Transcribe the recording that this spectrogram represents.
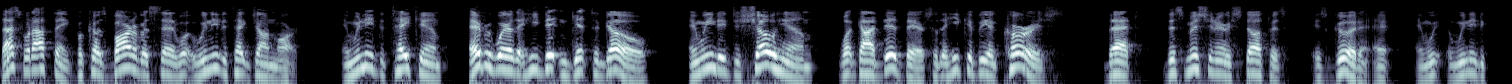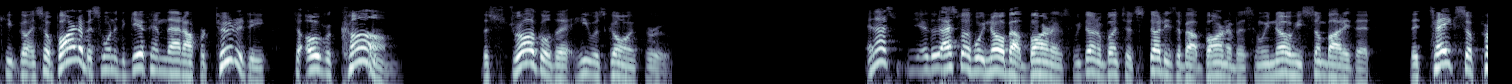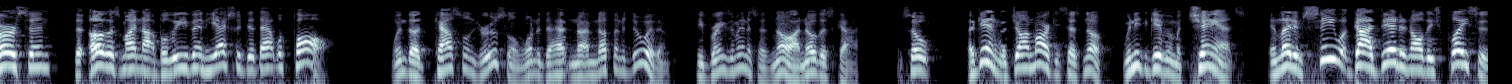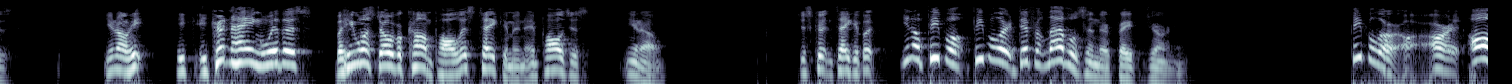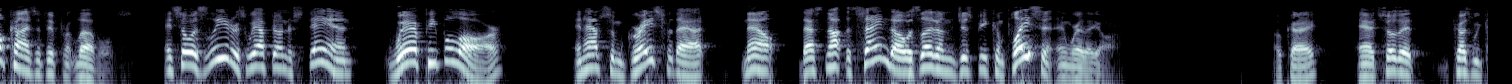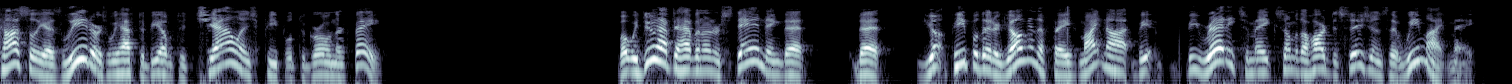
That's what I think, because Barnabas said, we need to take John Mark, and we need to take him everywhere that he didn't get to go, and we need to show him what God did there so that he could be encouraged that this missionary stuff is, is good, and, and we, we need to keep going. So Barnabas wanted to give him that opportunity to overcome the struggle that he was going through. And that's that's what we know about Barnabas. We've done a bunch of studies about Barnabas, and we know he's somebody that that takes a person that others might not believe in. He actually did that with Paul when the council in Jerusalem wanted to have, have nothing to do with him. He brings him in and says, "No, I know this guy." And so again with John Mark, he says, "No, we need to give him a chance and let him see what God did in all these places." You know, he he, he couldn't hang with us, but he wants to overcome Paul. Let's take him. And, and Paul just, you know, just couldn't take it. But, you know, people, people are at different levels in their faith journey. People are, are at all kinds of different levels. And so as leaders, we have to understand where people are and have some grace for that. Now, that's not the same though as letting them just be complacent in where they are. Okay? And so that, because we constantly, as leaders, we have to be able to challenge people to grow in their faith. But we do have to have an understanding that, that young, people that are young in the faith might not be, be ready to make some of the hard decisions that we might make.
